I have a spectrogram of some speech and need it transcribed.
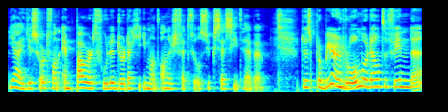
ja, je soort van empowered voelen doordat je iemand anders vet veel succes ziet hebben. Dus probeer een rolmodel te vinden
